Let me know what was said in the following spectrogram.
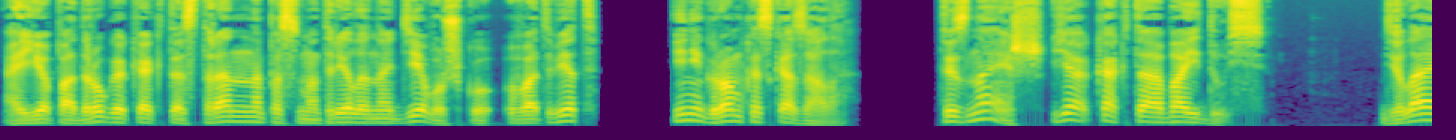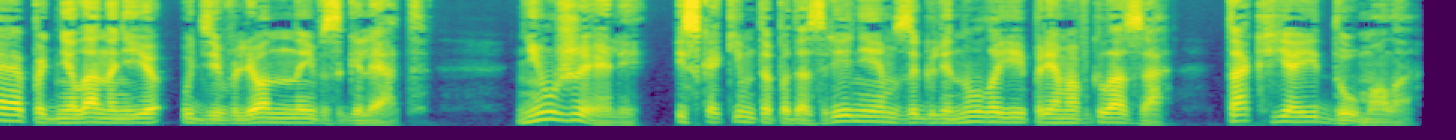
А ее подруга как-то странно посмотрела на девушку в ответ и негромко сказала. «Ты знаешь, я как-то обойдусь». Дилая подняла на нее удивленный взгляд. «Неужели?» И с каким-то подозрением заглянула ей прямо в глаза. Так я и думала.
